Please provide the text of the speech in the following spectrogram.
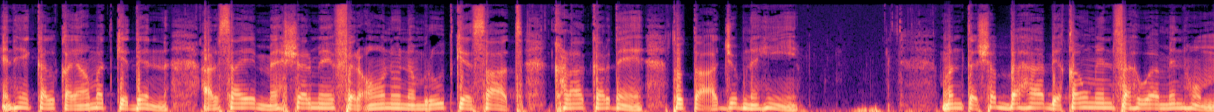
انہیں کل قیامت کے دن عرصۂ محشر میں فرعون و نمرود کے ساتھ کھڑا کر دیں تو تعجب نہیں۔ منتشبہ بقوم فہو منہم،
